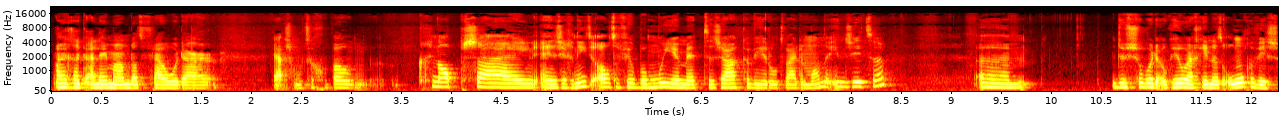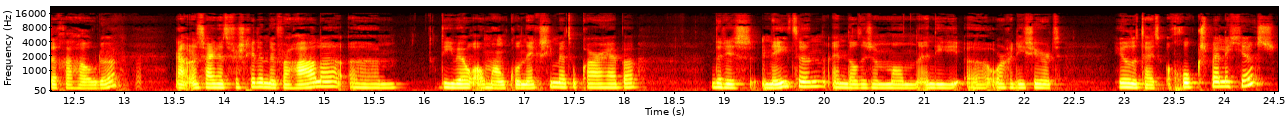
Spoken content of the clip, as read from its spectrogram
eigenlijk alleen maar omdat vrouwen daar, ja, ze moeten gewoon knap zijn en zich niet al te veel bemoeien met de zakenwereld waar de mannen in zitten. Um, dus ze worden ook heel erg in het ongewisse gehouden. Nou, dan zijn het verschillende verhalen um, die wel allemaal een connectie met elkaar hebben. Er is Nathan en dat is een man en die uh, organiseert heel de tijd gokspelletjes.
